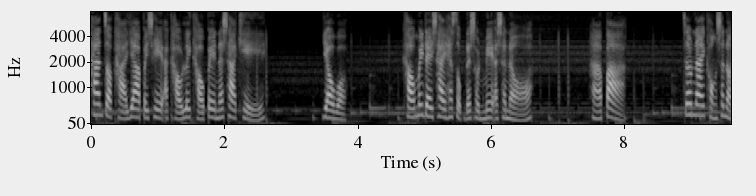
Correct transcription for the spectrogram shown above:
ท่านเจาะขายาไปเชอเขาเลยเขาเป็นนชาเขเยาวะเขาไม่ได้ใช้หศพดชนเมอชนอ หาปาก เจ้านายของชนอ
